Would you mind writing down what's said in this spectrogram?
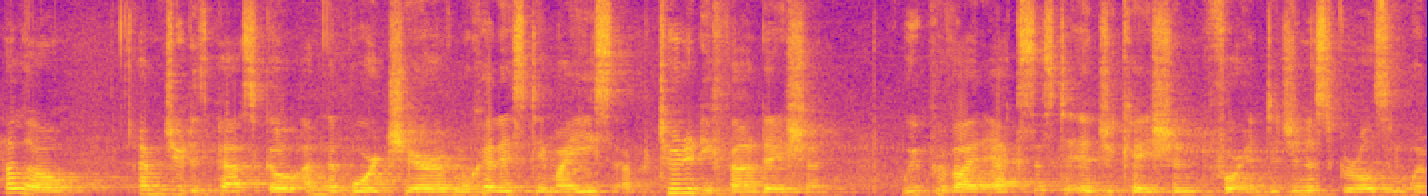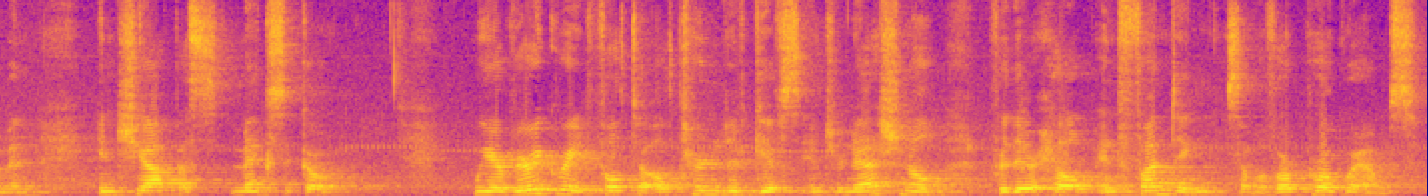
Hello, I'm Judith Pasco. I'm the board chair of Mujeres de Maíz Opportunity Foundation. We provide access to education for indigenous girls and women in Chiapas, Mexico. We are very grateful to Alternative Gifts International for their help in funding some of our programs.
